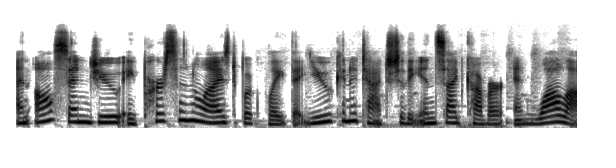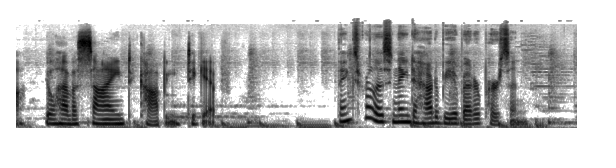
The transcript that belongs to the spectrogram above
and I'll send you a personalized bookplate that you can attach to the inside cover, and voila, you'll have a signed copy to give. Thanks for listening to How to Be a Better Person.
